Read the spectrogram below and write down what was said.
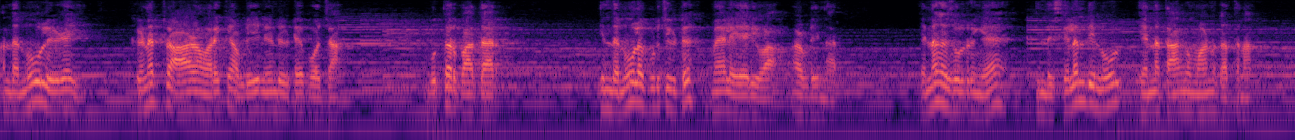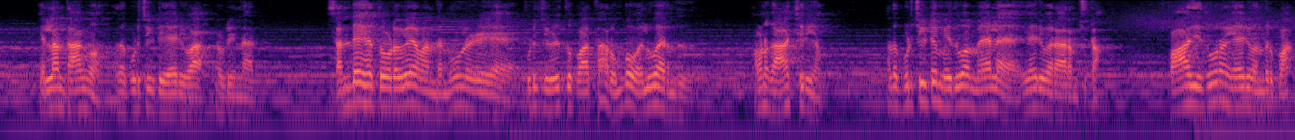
அந்த நூல் இழை கிணற்று ஆழம் வரைக்கும் அப்படியே நீண்டுகிட்டே போச்சான் புத்தர் பார்த்தார் இந்த நூலை பிடிச்சிக்கிட்டு மேலே ஏறி வா அப்படின்னார். என்னங்க சொல்றீங்க? இந்த சிலந்தி நூல் என்ன தாங்குமான்னு கத்தனான். எல்லாம் தாங்கும். அதை பிடிச்சிக்கிட்டு ஏறி வா அப்படின்னார். சந்தேகத்தோடவே அவன் அந்த நூல் பிடிச்சி இழுத்து பார்த்தா ரொம்ப வலுவாக இருந்தது. அவனுக்கு ஆச்சரியம். அதை பிடிச்சிக்கிட்டே மெதுவாக மேலே ஏறி வர ஆரம்பிச்சிட்டான். பாதி தூரம் ஏறி வந்திருப்பான்.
